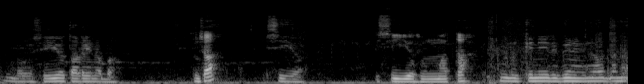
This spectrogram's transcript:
Bago siyo, tali na ba? unsa Siyo. isiyo sa mata Magkinilig yun yung na.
